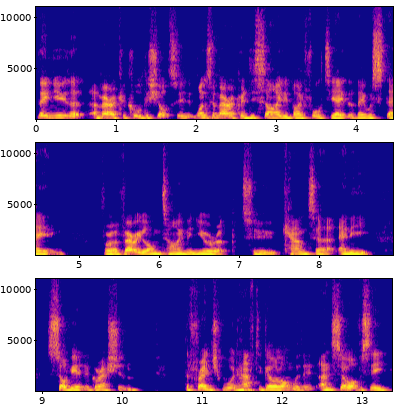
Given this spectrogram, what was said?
They knew that America called the shots. Once America decided by '48 that they were staying for a very long time in Europe to counter any Soviet aggression, the French would have to go along with it. And so obviously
